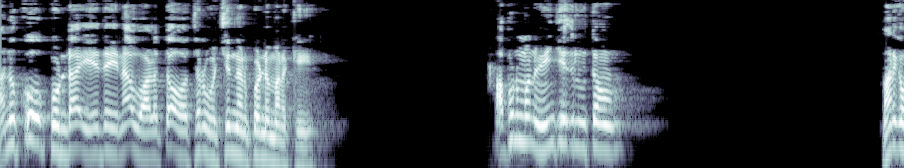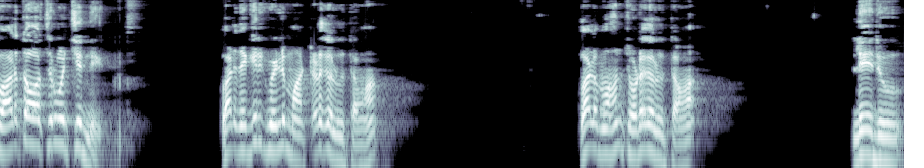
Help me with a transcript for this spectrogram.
అనుకోకుండా ఏదైనా వాళ్ళతో అవసరం వచ్చిందనుకోండి మనకి అప్పుడు మనం ఏం చేయగలుగుతాం? మనకి వాళ్ళతో అవసరం వచ్చింది. వాడి దగ్గరికి వెళ్ళి మాట్లాడగలుగుతామా? వాళ్ళ మొహం చూడగలుగుతామా? లేదు.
